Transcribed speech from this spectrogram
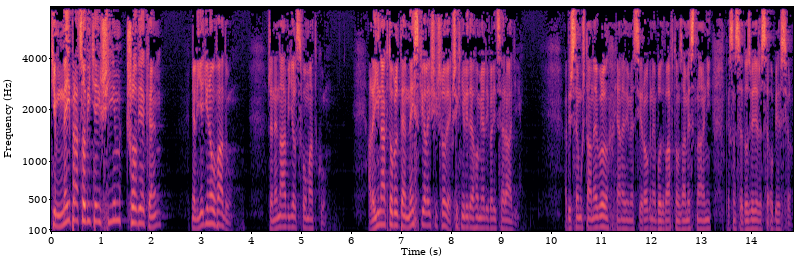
tím nejpracovitějším člověkem, měl jedinou vadu že nenáviděl svou matku. Ale jinak to byl ten nejskvělejší člověk. Všichni lidé ho měli velice rádi. A když jsem už tam nebyl, já nevím, jestli rok nebo dva v tom zaměstnání, tak jsem se dozvěděl, že se oběsil.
